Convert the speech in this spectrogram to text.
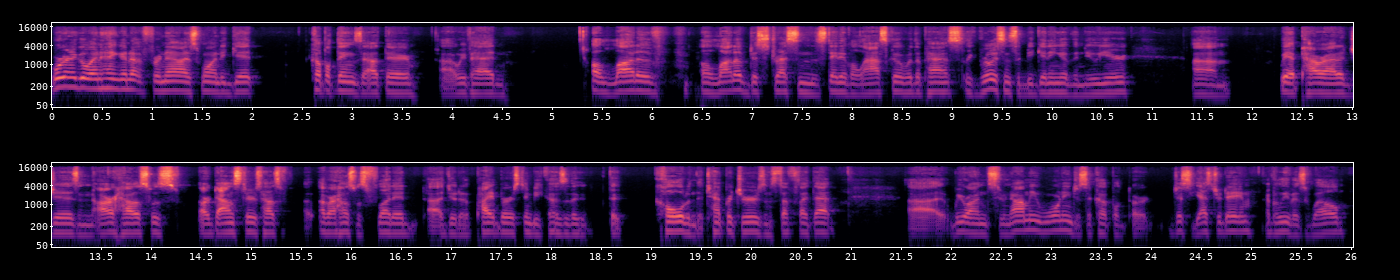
we're going to go and hang it up for now. I just wanted to get a couple things out there. Uh, we've had a lot of a lot of distress in the state of Alaska over the past, like really since the beginning of the new year. Um, we had power outages, and our house was our downstairs house of our house was flooded uh, due to pipe bursting because of the the cold and the temperatures and stuff like that. Uh, we were on tsunami warning just a couple or just yesterday, I believe, as well.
